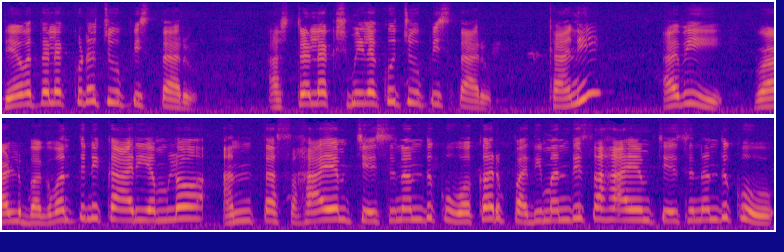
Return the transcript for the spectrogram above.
దేవతలకు కూడా చూపిస్తారు. అష్టలక్ష్మిలకు చూపిస్తారు. కానీ అవి వాళ్ళు భగవంతుని కార్యంలో అంత సహాయం చేసినందుకు ఒకరు పది మంది సహాయం చేసినందుకు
